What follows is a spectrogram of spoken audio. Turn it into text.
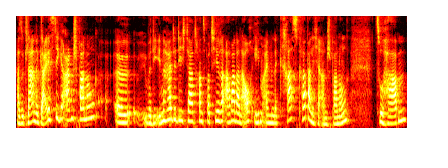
also klar, eine geistige Anspannung äh, über die Inhalte, die ich da transportiere, aber dann auch eben eine krass körperliche Anspannung zu haben,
